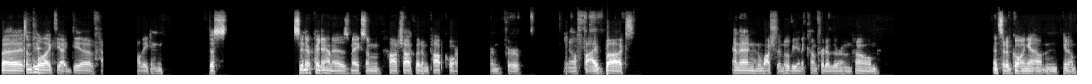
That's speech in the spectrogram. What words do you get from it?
But some people like the idea of how they can just sit in their pajamas, make some hot chocolate and popcorn for you know five bucks, and then watch the movie in the comfort of their own home instead of going out and you know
